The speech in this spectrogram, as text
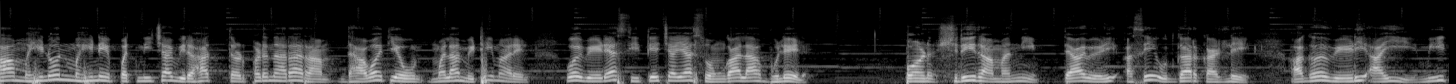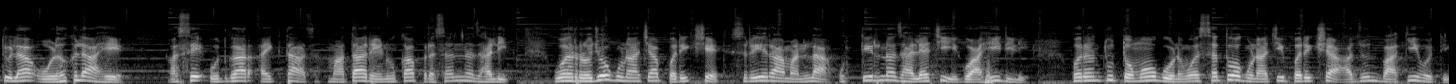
हा महिनोन महिने पत्नीच्या विरहात तडफडणारा राम धावत येऊन मला मिठी मारेल व वेड्या सीतेच्या या सोंगाला भुलेल. पण श्रीरामांनी त्यावेळी असे उद्गार काढले अगं वेडी आई मी तुला ओळखलं आहे. असे उद्गार ऐकताच माता रेणुका प्रसन्न झाली व रजोगुणाच्या परीक्षेत श्रीरामांना उत्तीर्ण झाल्याची ग्वाही दिली. परंतु तमोगुण व सत्वगुणाची परीक्षा अजून बाकी होती.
